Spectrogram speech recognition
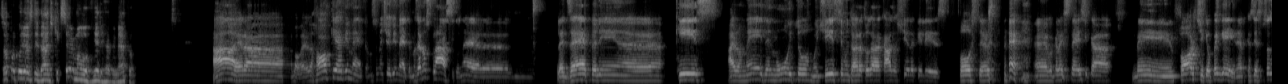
Só por curiosidade, o que, que seu irmão ouvia de heavy metal? Ah, era, bom, era rock e heavy metal, não somente heavy metal, mas eram os clássicos, né? Led Zeppelin, eh, Kiss, Iron Maiden, muito, muitíssimo. Então era toda a casa cheia daqueles posters, né? É, com aquela estética bem forte que eu peguei, né? Porque assim, as pessoas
